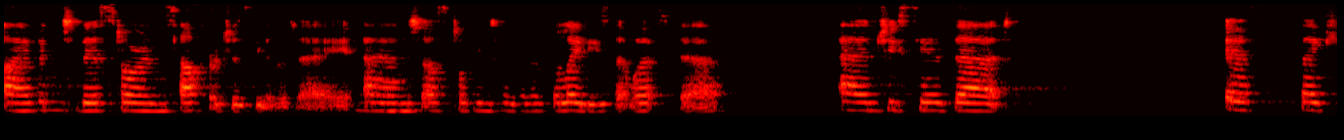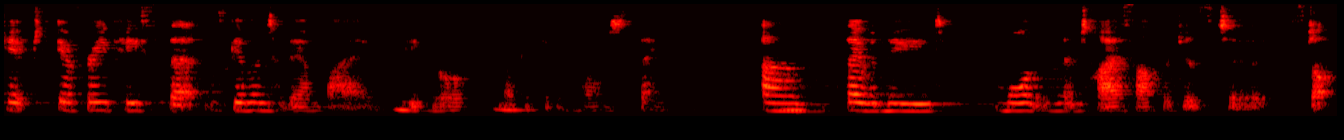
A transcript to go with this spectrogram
I went to their store in Selfridges the other day and I was talking to one of the ladies that worked there and she said that if they kept every piece that was given to them by Mm. people, like a second hand thing, um, they would need more than the entire Selfridges to stock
